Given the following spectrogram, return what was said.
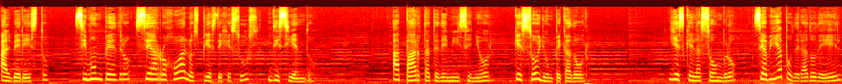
Al ver esto, Simón Pedro se arrojó a los pies de Jesús, diciendo, Apártate de mí, Señor, que soy un pecador. Y es que el asombro se había apoderado de él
